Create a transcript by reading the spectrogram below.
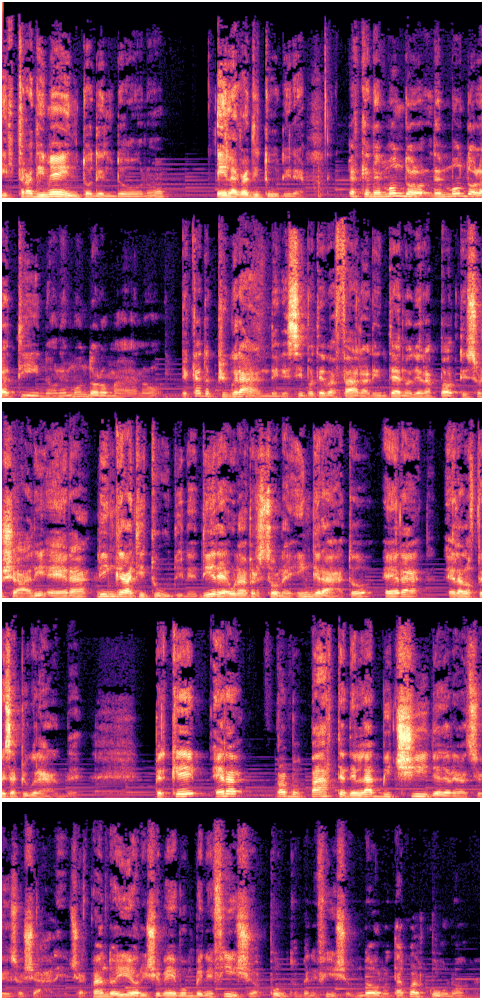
il tradimento del dono e la gratitudine. Perché nel mondo, nel mondo, latino, nel mondo romano, il peccato più grande che si poteva fare all'interno dei rapporti sociali era l'ingratitudine. Dire a una persona ingrato era, era l'offesa più grande, perché era proprio parte dell'ABC delle relazioni sociali. Cioè, quando io ricevevo un beneficio, appunto, un beneficio, un dono da qualcuno,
